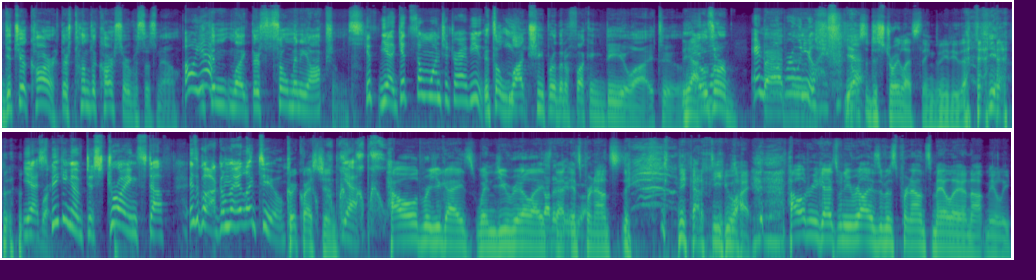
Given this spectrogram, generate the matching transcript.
Get you a car. There's tons of car services now. Oh, yeah. You can like there's so many options. Get yeah, get someone to drive you. It's a Easy. lot cheaper than a fucking DUI too. Yeah. And Those more- are and bad more ruin your news. life. You Yeah. also destroy less things when you do that. yeah. Yeah. Speaking of destroying stuff, it's Guacamelee 2. Quick question. Yeah. How old were you guys when you realized Got a that it's pronounced you got a DUI? How old were you guys when you realized it was pronounced melee and not melee?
